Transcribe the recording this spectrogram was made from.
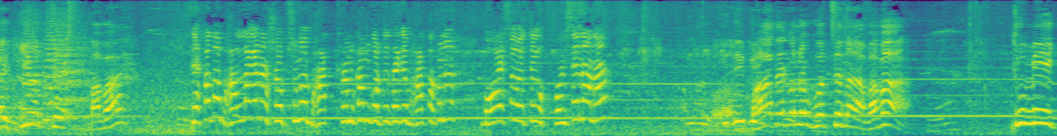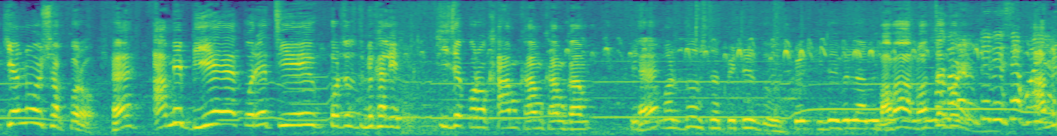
এই, কি হচ্ছে? বাবা? দেখা তো ভালো লাগে না সবসময় ভাত খাম খাম করতে থাকে। ভাত এখন বয়স হয়েছে না না। ভাত এগুলো হচ্ছে না বাবা। তুমি কেন ওইসব করো হ্যাঁ? আমি বিয়ে করেছি পর্যন্ত তুমি খালি কি যে করো খাম খাম খাম খাম হ্যাঁ? আমার দোষ না পেটের দোষ। পেট খিদে পেলে আমি বাবা লজ্জা করে। আমি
